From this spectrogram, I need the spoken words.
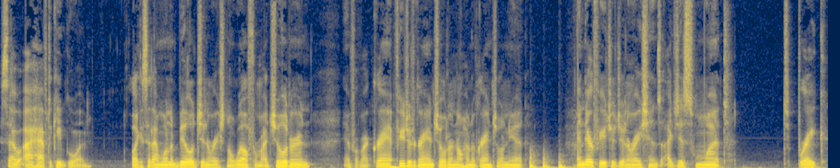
So I have to keep going. Like I said, I want to build generational wealth for my children and for my grand future grandchildren. I don't have no grandchildren yet. And their future generations. I just want to break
